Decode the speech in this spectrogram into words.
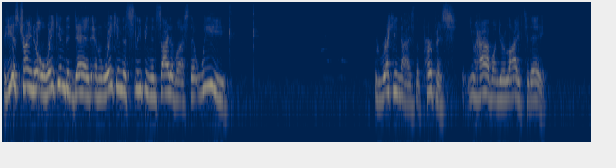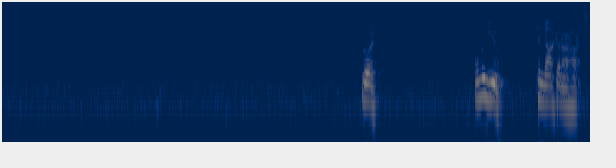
He is trying to awaken the dead and awaken the sleeping inside of us that we would recognize the purpose that you have on your life today. Lord, only you can knock on our hearts.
